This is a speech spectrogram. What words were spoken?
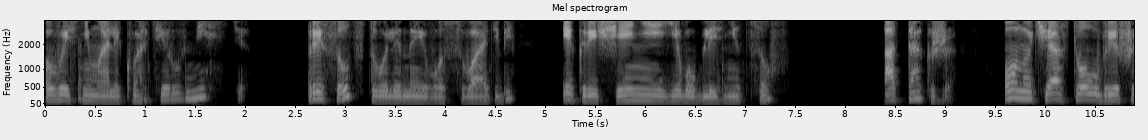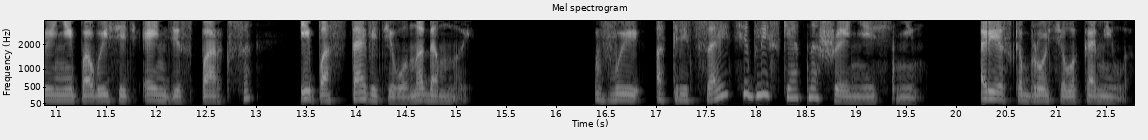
Вы снимали квартиру вместе, присутствовали на его свадьбе и крещении его близнецов, а также он участвовал в решении повысить Энди Спаркса и поставить его надо мной. «Вы отрицаете близкие отношения с ним?» — резко бросила Камила.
